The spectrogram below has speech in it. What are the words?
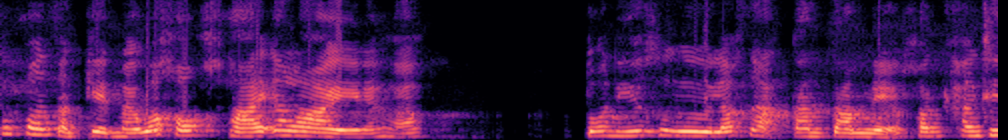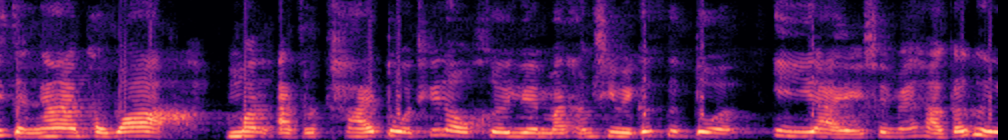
ทุกคนสังเกตไหมว่าเขาคล้ายอะไรนะคะ ตัวนี้คือลักษณะการจำเนี่ยค่อนข้างที่จะง่าย เพราะว่ามันอาจจะคล้ายตัวที่เราเคยเรียนมาทั้งชีวิตก็คือตัว e ใหญ่ใช่ไหมคะก็คือ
